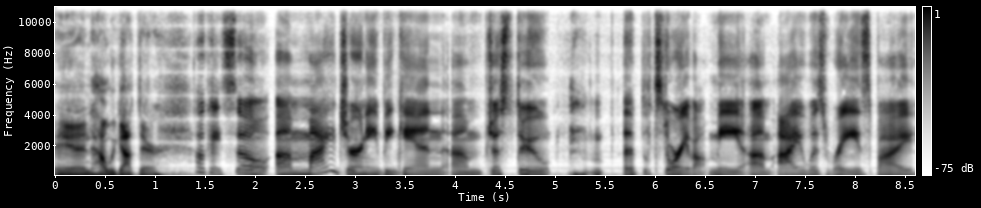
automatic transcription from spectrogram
and how we got there. Okay, so um, my journey began um, just through a story about me. Um, I was raised by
